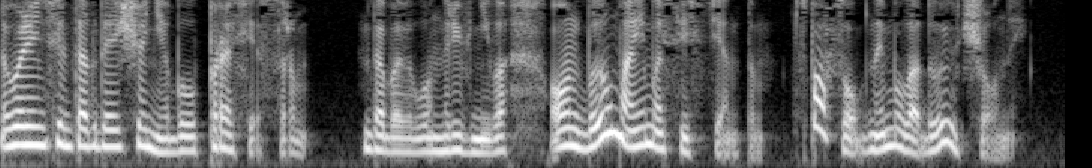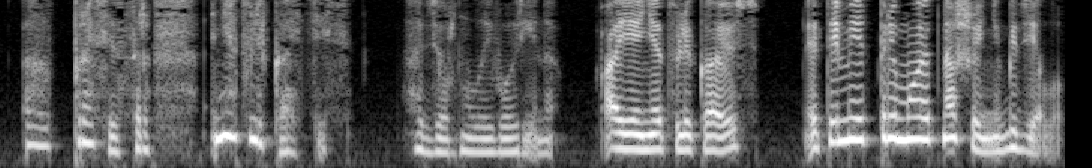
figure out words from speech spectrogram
Валентин тогда еще не был профессором. добавил он ревниво. Он был моим ассистентом, способный молодой ученый. «Э, «Профессор, не отвлекайтесь», — одернула его Ирина. «А я не отвлекаюсь. Это имеет прямое отношение к делу.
